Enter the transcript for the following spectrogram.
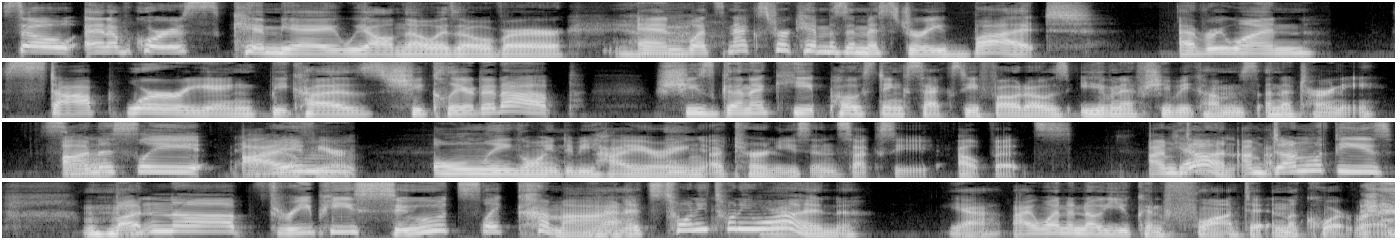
so, and of course, Kimye, we all know is over. And what's next for Kim is a mystery. But everyone, stop worrying because she cleared it up. She's gonna keep posting sexy photos even if she becomes an attorney. So, Honestly, I'm fear. Only going to be hiring attorneys in sexy outfits. I'm Yeah. done. I'm done with these Mhm. button up three piece suits. Like, come on, Yeah. it's 2021. Yeah, I want to know you can flaunt it in the courtroom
